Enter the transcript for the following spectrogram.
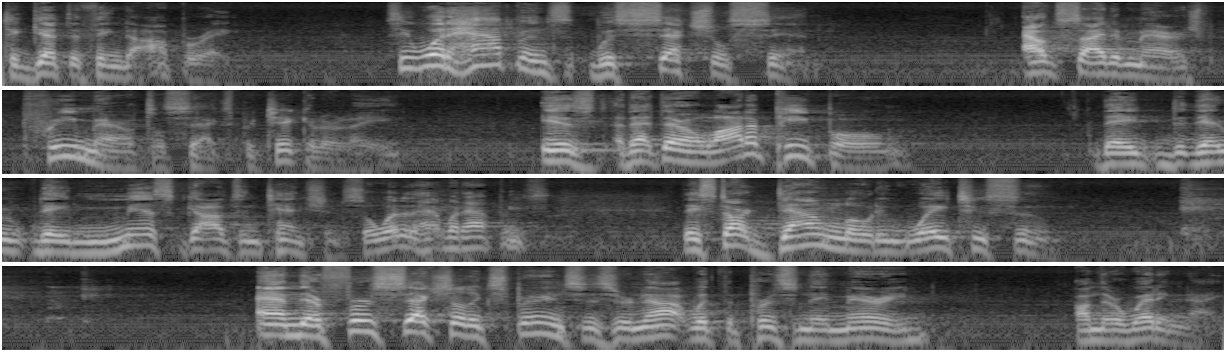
to get the thing to operate. See, what happens with sexual sin outside of marriage, premarital sex particularly, is that there are a lot of people, they, they, they miss God's intention. So, what, what happens? They start downloading way too soon. And their first sexual experiences are not with the person they married on their wedding night.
